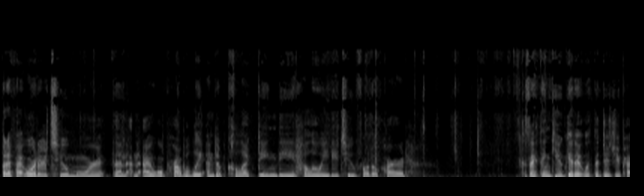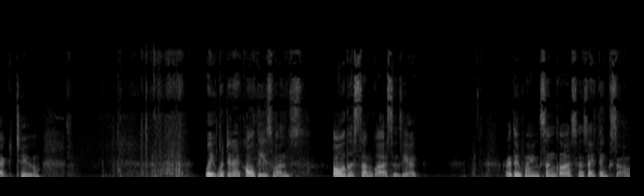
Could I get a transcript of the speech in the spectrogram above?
But if I order two more, then I will probably end up collecting the Hello 82 photo card. Because I think you get it with the digipack too. Wait, what did I call these ones? Oh, the sunglasses, yeah. Are they wearing sunglasses? I think so.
